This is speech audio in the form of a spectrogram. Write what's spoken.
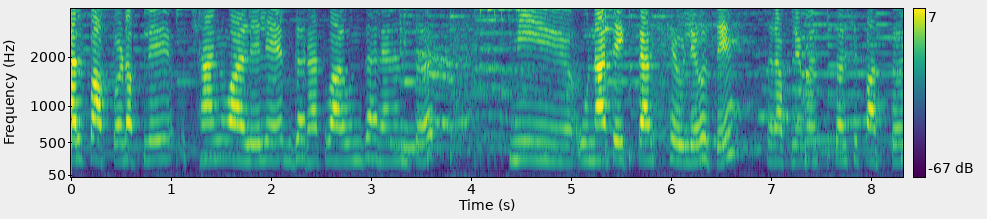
तर काल पापड आपले छान वाळलेले आहेत घरात वाळून झाल्यानंतर मी उन्हात एक तास ठेवले होते. तर आपले मस्त असे पातळ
